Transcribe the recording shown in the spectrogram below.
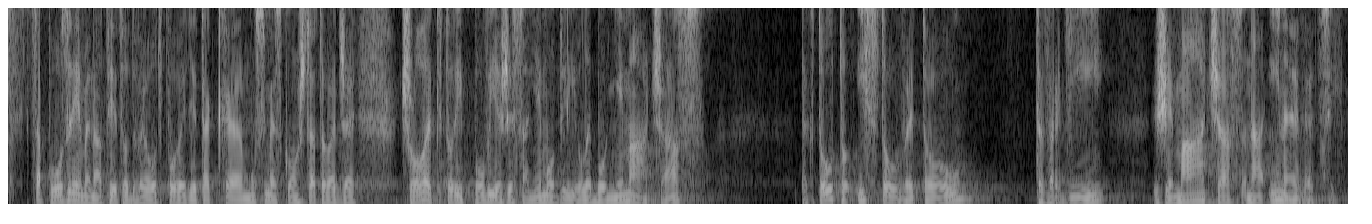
Keď sa pozrieme na tieto dve odpovede, tak eh, musíme skonštatovať, že človek, ktorý povie, že sa nemodlí, lebo nemá čas, tak touto istou vetou tvrdí, že má čas na iné veci.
